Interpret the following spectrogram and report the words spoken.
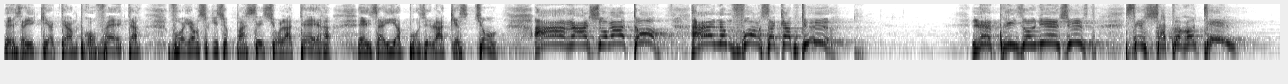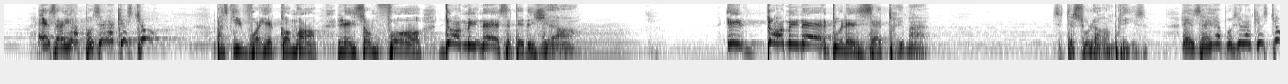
Ésaïe qui était un prophète, voyant ce qui se passait sur la terre. Ésaïe a posé la question. Arrachera-t-on un homme fort sa capture? Les prisonniers justes s'échapperont-ils? Ésaïe a posé la question. Parce qu'il voyait comment les hommes forts dominaient, c'était des géants. Ils dominaient tous les êtres humains. C'était sous leur emprise. Et Isaïe a posé la question.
